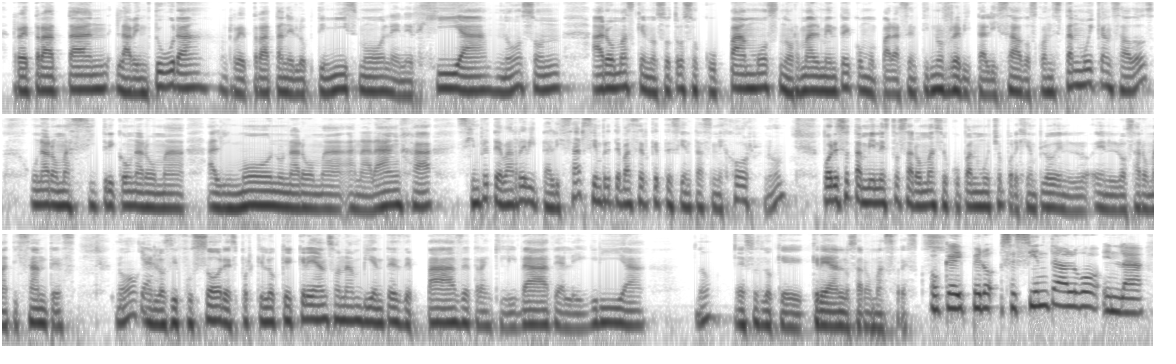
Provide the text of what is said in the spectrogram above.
retratan la aventura, retratan el optimismo, la energía, ¿no? Son aromas que nosotros ocupamos normalmente como para sentirnos revitalizados. Cuando están muy cansados, un aroma cítrico, un aroma a limón, un aroma a naranja, siempre te va a revitalizar, siempre te va a hacer que te sientas mejor, ¿no? Por eso también estos aromas se ocupan mucho, por ejemplo, en, los aromatizantes, ¿no? En los difusores, porque lo que crean son ambientes de paz, de tranquilidad, de alegría, ¿no? Eso es lo que crean los aromas frescos. Ok, pero se siente algo en la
